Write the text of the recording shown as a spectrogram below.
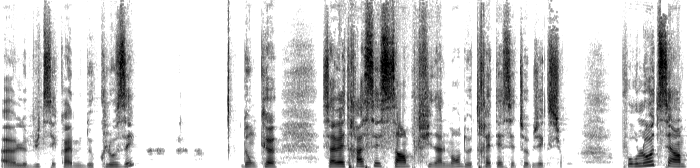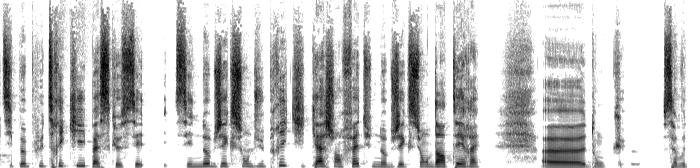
le but c'est quand même de closer donc, euh, ça va être assez simple finalement de traiter cette objection. Pour l'autre, c'est un petit peu plus tricky parce que c'est une objection du prix qui cache en fait une objection d'intérêt. Euh, donc, ça veut,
